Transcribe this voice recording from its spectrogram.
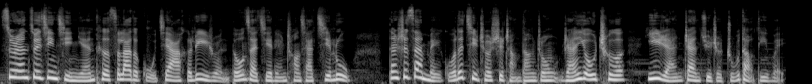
虽然最近几年特斯拉的股价和利润都在接连创下纪录，但是在美国的汽车市场当中，燃油车依然占据着主导地位。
